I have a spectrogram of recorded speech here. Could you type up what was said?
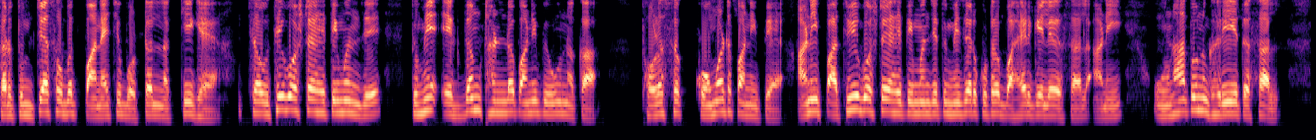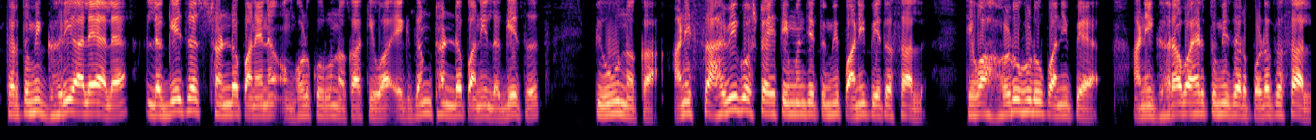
तर तुमच्यासोबत पाण्याची बॉटल नक्की घ्या. चौथी गोष्ट आहे ती म्हणजे तुम्ही एकदम थंड पाणी पिऊ नका. थोडंसं कोमट पाणी प्या. आणि पाचवी गोष्ट आहे ती म्हणजे तुम्ही जर कुठं बाहेर गेले असाल आणि उन्हातून घरी येत असाल तर तुम्ही घरी आल्या आल्या लगेचच थंड पाण्यानं आंघोळ करू नका किंवा एकदम थंड पाणी लगेचच पिऊ नका. आणि सहावी गोष्ट आहे ती म्हणजे तुम्ही पाणी पित असाल तेव्हा हळूहळू पाणी प्या. आणि घराबाहेर तुम्ही जर पडत असाल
